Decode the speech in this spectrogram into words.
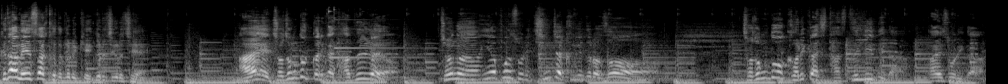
그 다음에 쐈거든. 그렇게. 그렇지 그렇지. 아예 저 정도 거리까지 다 들려요. 저는 이어폰 소리 진짜 크게 들어서 저 정도 거리까지 다 들립니다 발소리가.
